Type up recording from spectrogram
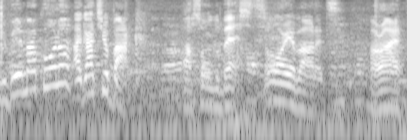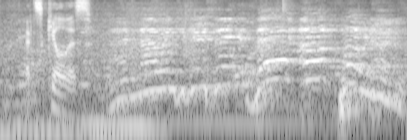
You be in my corner? I got your back. That's all the best. Don't worry about it. All right, let's kill this. And now introducing their opponent.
